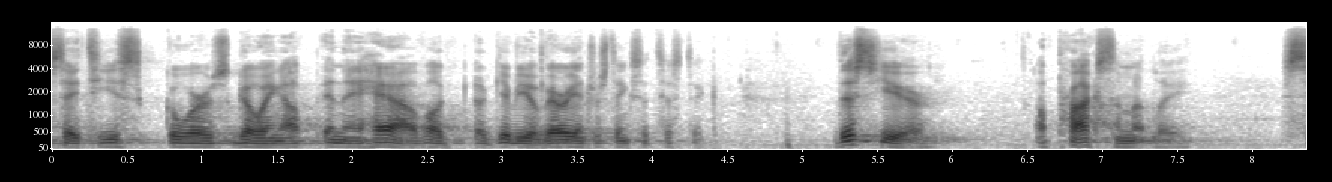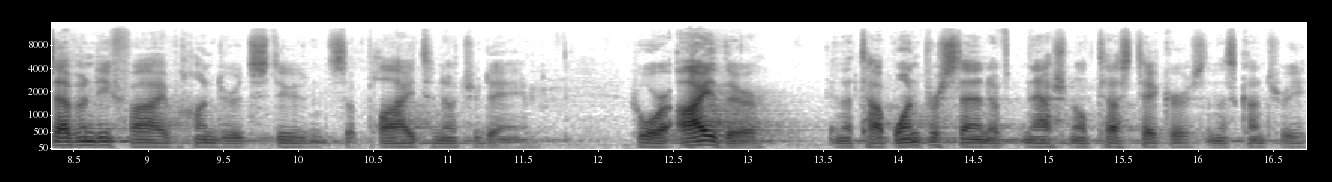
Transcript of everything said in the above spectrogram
SAT scores going up, and they have. I'll, I'll give you a very interesting statistic. This year, approximately 7,500 students applied to Notre Dame who are either in the top 1% of national test takers in this country,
